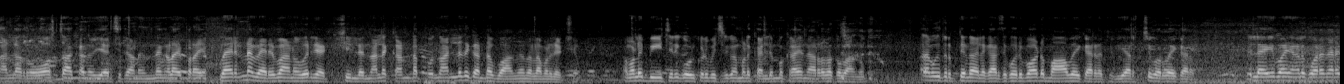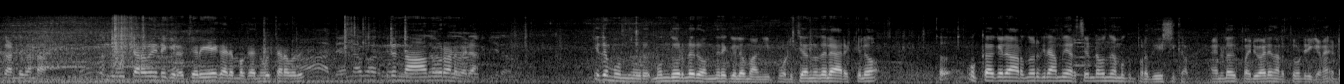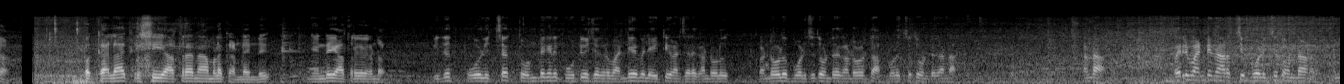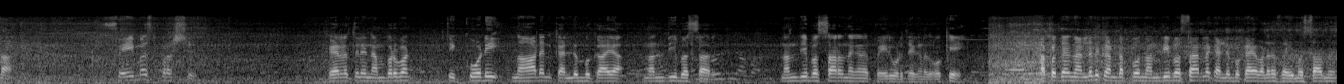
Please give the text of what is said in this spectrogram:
നല്ല റോസ്റ്റാക്കാന്ന് വിചാരിച്ചിട്ടാണ് നിങ്ങളെ അഭിപ്രായം. വരുന്ന വരവാണ് ഒരു രക്ഷയില്ല. നല്ല കണ്ടപ്പോൾ നല്ലത് കണ്ട വാങ്ങുക എന്നുള്ള നമ്മുടെ ലക്ഷ്യം. നമ്മൾ ബീച്ചിൽ കോഴിക്കോട് ബീച്ചിൽ നമ്മൾ കല്ലുമ്മക്കായ നിറവൊക്കെ വാങ്ങും. അത് നമുക്ക് തൃപ്തി ഉണ്ടാവില്ല കാരണം ഒരുപാട് ഇറച്ചി വയ്ക്കാറുണ്ട് ലൈവായി ഞങ്ങൾ കുറേ നേരം കണ്ട് കണ്ട. നൂറ്ററുപതിന്റെ കിലോ ചെറിയ കല്ലുമ്പൊക്കെ നൂറ്ററുപത്. ഇത് നാനൂറാണ് വില. ഇത് മുന്നൂറ്. മുന്നൂറിന്റെ ഒരു ഒന്നര കിലോ വാങ്ങി. പൊടിച്ചെന്നതിൽ അര കിലോ മുക്കാൽ കിലോ അറുന്നൂറ് ഗ്രാം ഇറച്ചി ഉണ്ടാവുമെന്ന് നമുക്ക് പ്രതീക്ഷിക്കാം. അതിനുള്ള പരിപാടി നടത്തുകൊണ്ടിരിക്കണം കേട്ടോ. ഇപ്പോൾ കലാകൃഷി യാത്ര നമ്മളെ കണ്ടന്റ് എന്റെ യാത്രകൾ കണ്ടോ? ഇത് പൊളിച്ച തൊണ്ട് ഇങ്ങനെ കൂട്ടി വെച്ചേക്കണം. വണ്ടി ആകുമ്പോൾ ലൈറ്റ് കാണിച്ചാൽ കണ്ടോളൂ. കണ്ടോളൂ പൊളിച്ച തൊണ്ട് കണ്ടോളൂ കേട്ടോ പൊളിച്ച തൊണ്ട് കണ്ട? കണ്ട? ഒരു വണ്ടി നിറച്ച് പൊളിച്ച തൊണ്ടാണ്. കണ്ട? ഫേമസ് ബ്രഷ് കേരളത്തിലെ നമ്പർ വൺ തിക്കോടി നാടൻ കല്ലുമ്പുക്കായ നന്ദി ബസാർ. നന്ദി ബസാർ എന്നങ്ങനെ പേര് കൊടുത്തേക്കുന്നത് ഓക്കെ അപ്പോൾ തന്നെ നല്ലത് കണ്ടപ്പോൾ നന്ദി ബസാറിലെ കല്ലുമ്പക്കായ വളരെ ഫേമസ് ആണ്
